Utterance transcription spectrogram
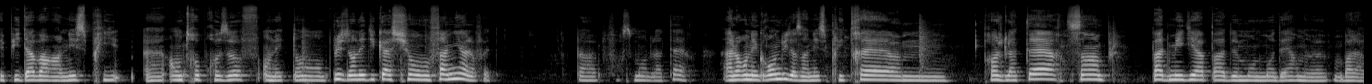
Et puis d'avoir un esprit euh, anthroposophe en étant plus dans l'éducation familiale, en fait. Pas forcément de la terre. Alors on est grandi dans un esprit très euh, proche de la terre, simple, pas de médias, pas de monde moderne. euh, voilà,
